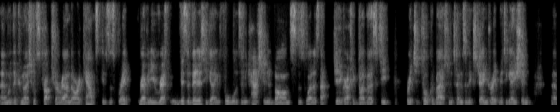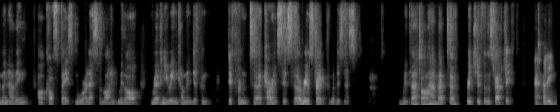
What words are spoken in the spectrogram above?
um, with the commercial structure around our accounts gives us great revenue ref- visibility going forwards and cash in advance as well as that geographic diversity richard talked about in terms of exchange rate mitigation um, and having our cost base more or less aligned with our revenue income in different different uh, currencies. So a real strength for the business with that i'll hand back to richard for the strategy Thanks, Paddy.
